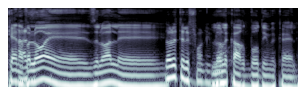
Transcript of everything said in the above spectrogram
כן, אבל לא, אה, זה לא על... אה, לא לטלפונים. לא לקארדבורדים וכאלה.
